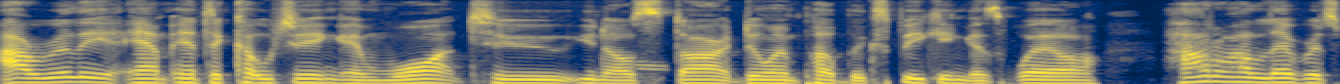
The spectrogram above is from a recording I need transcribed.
I really am into coaching and want to, you know, start doing public speaking as well. How do I leverage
